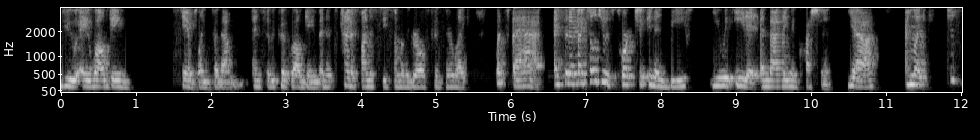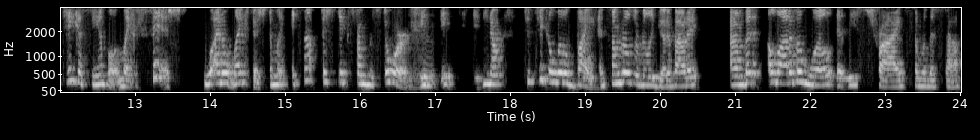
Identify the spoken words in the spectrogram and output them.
do a wild game sampling for them. And so we cook wild game. And it's kind of fun to see some of the girls because they're like, what's that? I said, if I told you it was pork, chicken, and beef, you would eat it and not even question it. Yeah. I'm like, just take a sample. I'm like, fish. Well, I don't like fish. I'm like, it's not fish sticks from the store. It, it, it, you know, just take a little bite. And some girls are really good about it. Um, but a lot of them will at least try some of the stuff.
